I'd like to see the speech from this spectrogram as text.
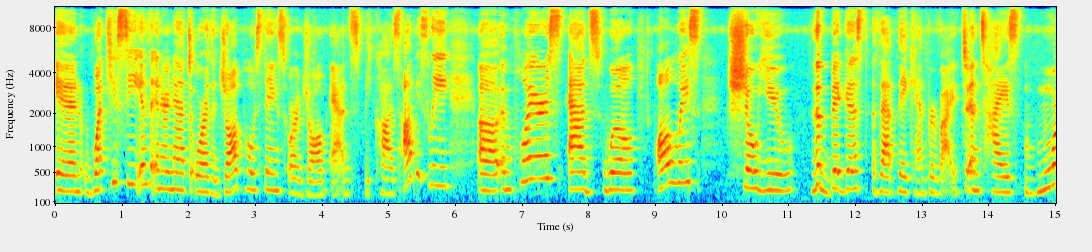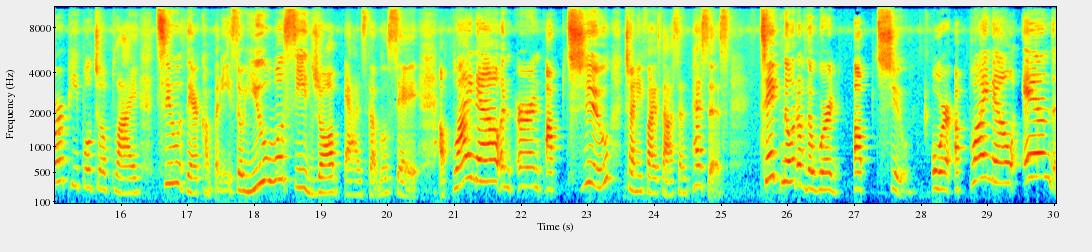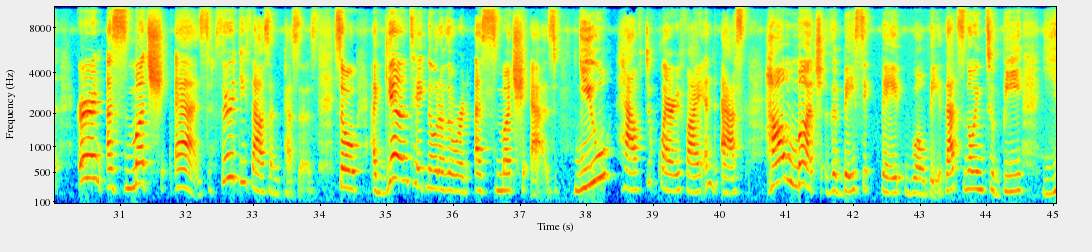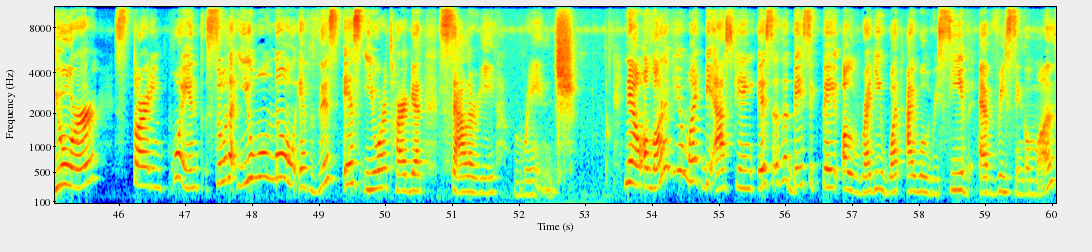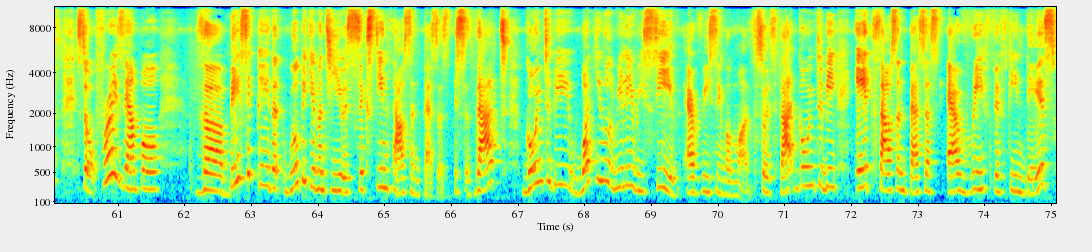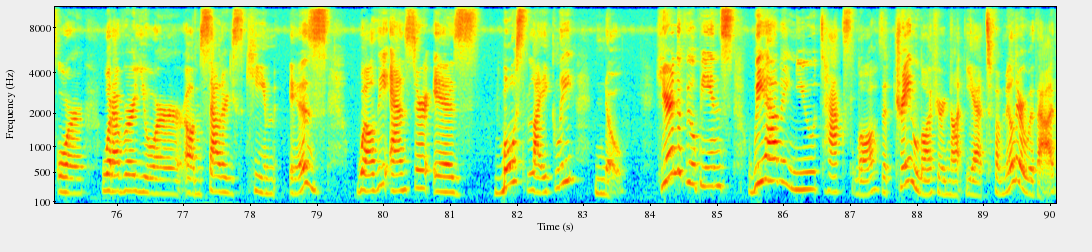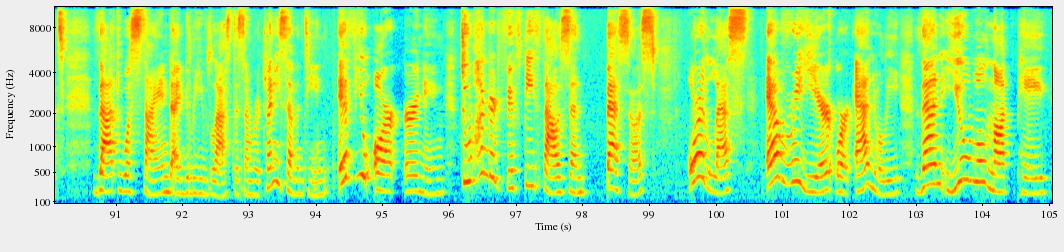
in what you see in the internet or the job postings or job ads because obviously uh, employers ads will always show you the biggest that they can provide to entice more people to apply to their company. So you will see job ads that will say, apply now and earn up to 25,000 pesos. Take note of the word up to or apply now and earn as much as 30,000 pesos. So again, take note of the word as much as. You have to clarify and ask how much the basic pay will be. That's going to be your starting point so that you will know if this is your target salary range. Now, a lot of you might be asking, is the basic pay already what I will receive every single month? So, for example, the basic pay that will be given to you is 16,000 pesos. Is that going to be what you will really receive every single month? So is that going to be 8,000 pesos every 15 days or whatever your um, salary scheme is? Well, the answer is most likely no. Here in the Philippines, we have a new tax law, the train law if you're not yet familiar with that, that was signed, I believe, last December 2017. If you are earning 250,000 pesos or less every year or annually, then you will not pay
